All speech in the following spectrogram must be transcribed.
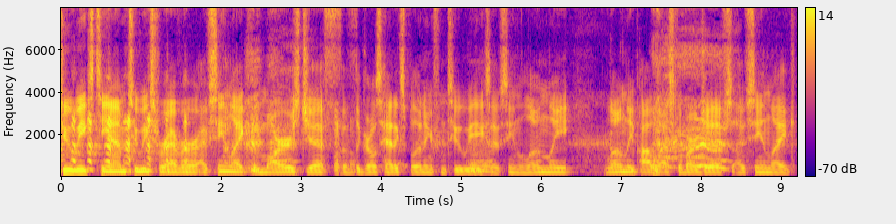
two weeks TM, two weeks forever. I've seen like the Mars GIF of the girl's head exploding from two oh, weeks. I've seen lonely, lonely Pablo Escobar GIFs. I've seen like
